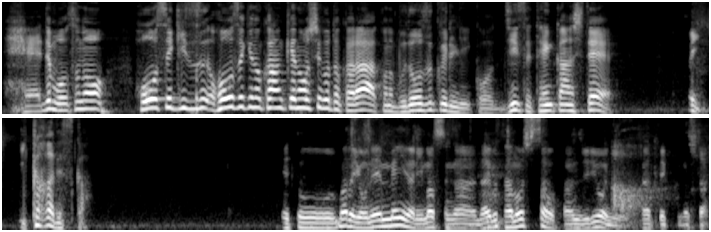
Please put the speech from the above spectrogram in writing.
へえでもその宝石ず宝石の関係のお仕事からこのブドウ作りにこう人生転換してはい。いかがですか？えっと、まだ4年目になりますが、だいぶ楽しさを感じるようになってきました。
